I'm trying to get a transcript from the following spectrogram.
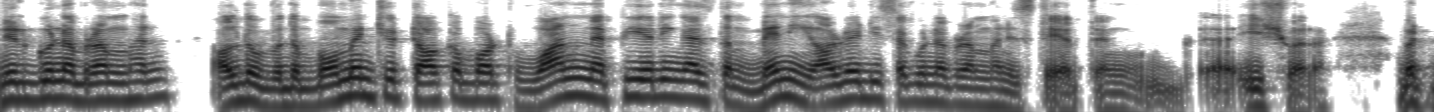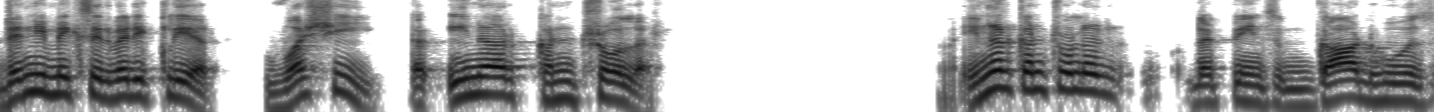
Nirguna Brahman. Although the moment you talk about one appearing as the many, already Saguna Brahman is there, then uh, Ishvara. But then he makes it very clear. Vashi, the inner controller. Inner controller, that means God who is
